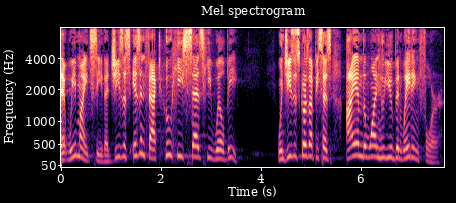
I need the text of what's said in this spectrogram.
that we might see that Jesus is, in fact, who he says he will be. When Jesus grows up, he says, I am the one who you've been waiting for.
